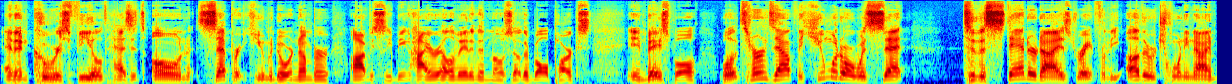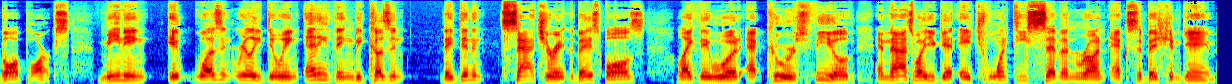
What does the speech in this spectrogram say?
And then Coors Field has its own separate humidor number, obviously being higher elevated than most other ballparks in baseball. Well, it turns out the humidor was set to the standardized rate for the other 29 ballparks, meaning it wasn't really doing anything because it, they didn't saturate the baseballs like they would at Coors Field, and that's why you get a 27 run exhibition game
